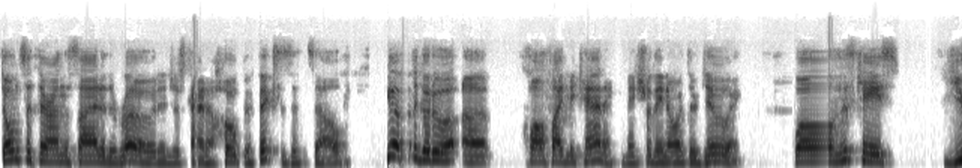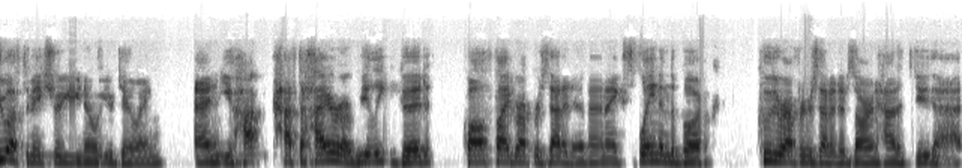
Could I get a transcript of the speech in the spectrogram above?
don't sit there on the side of the road and just kind of hope it fixes itself. You have to go to a, a qualified mechanic, make sure they know what they're doing. Well, in this case, you have to make sure you know what you're doing and you ha- have to hire a really good qualified representative. And I explain in the book who the representatives are and how to do that.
